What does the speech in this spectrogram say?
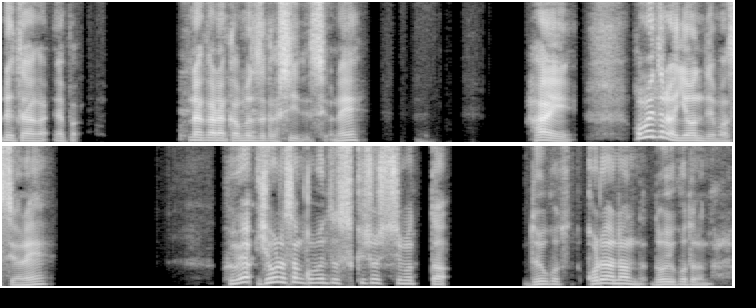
レターがやっぱ、なかなか難しいですよね。はい。コメント欄読んでますよね。ふみや、ひよらさんコメントスクショしちまった。どういうこと？これはなんだ？どういうことなんだろう？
